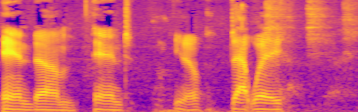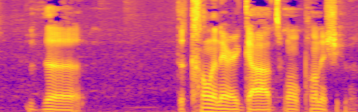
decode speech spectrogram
and um, and you know that way the the culinary gods won't punish you.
